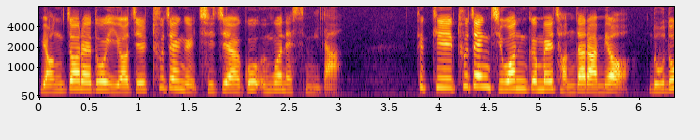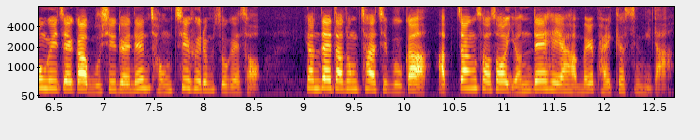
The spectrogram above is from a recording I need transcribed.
명절에도 이어질 투쟁을 지지하고 응원했습니다. 특히 투쟁 지원금을 전달하며 노동 의제가 무시되는 정치 흐름 속에서 현대자동차 지부가 앞장서서 연대해야 함을 밝혔습니다.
